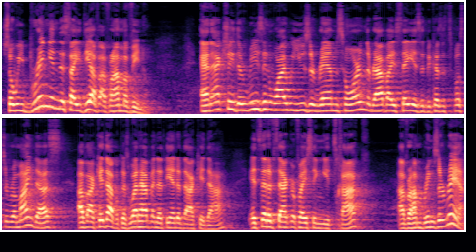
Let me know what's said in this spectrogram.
So we bring in this idea of Avraham Avinu. And actually, the reason why we use a ram's horn, the rabbis say, is it because it's supposed to remind us of Akedah. Because what happened at the end of the Akedah? Instead of sacrificing Yitzchak, Abraham brings a ram,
